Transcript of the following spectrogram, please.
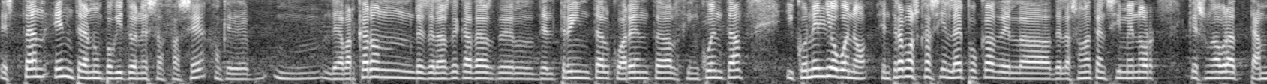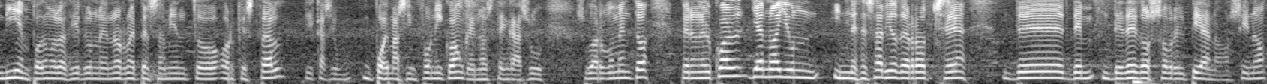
están, entran un poquito en esa fase, aunque mm, le abarcaron desde las décadas del, del 30 al 40, al 50, y con ello, bueno, entramos casi en la época de la, de la sonata en si menor, que es una obra también, podemos decir, de un enorme pensamiento orquestal, y casi un, poema sinfónico, aunque no tenga su, su argumento, pero en el cual ya no hay un innecesario derroche de, de- de dedos sobre el piano, sino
